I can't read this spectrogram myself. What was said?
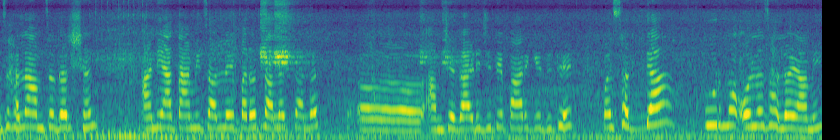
झालं आमचं दर्शन. आणि आता आम्ही चाललो आहे परत चालत चालत आमच्या गाडी जिथे पार्क आहे तिथे. पण सध्या पूर्ण ओलं झालो आहे आम्ही.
